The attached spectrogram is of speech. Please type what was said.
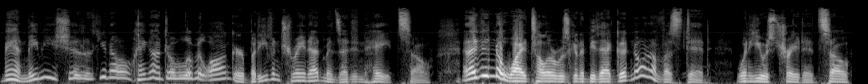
man, maybe you should, you know, hang on to him a little bit longer. But even Tremaine Edmunds, I didn't hate. So, and I didn't know Wyatt Teller was going to be that good. None of us did when he was traded. So,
